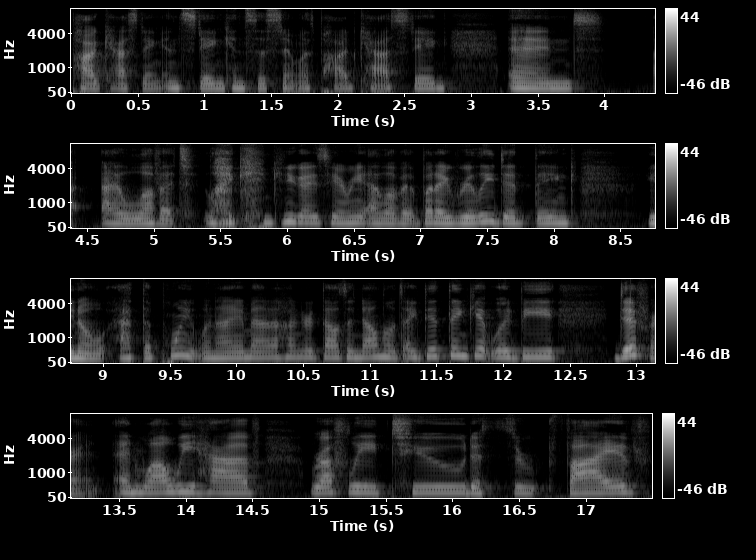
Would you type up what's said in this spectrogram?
podcasting and staying consistent with podcasting. And I love it. Like, can you guys hear me? I love it. But I really did think, you know, at the point when I am at 100,000 downloads, I did think it would be different. And while we have roughly two to th- five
